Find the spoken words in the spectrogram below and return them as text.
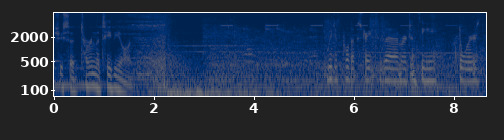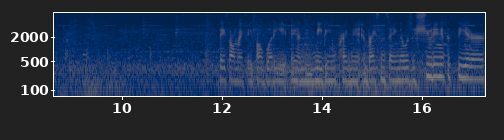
She said, turn the TV on. We just pulled up straight to the emergency doors. They saw my face all bloody and me being pregnant, and Bryson saying there was a shooting at the theater.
